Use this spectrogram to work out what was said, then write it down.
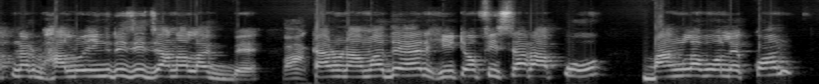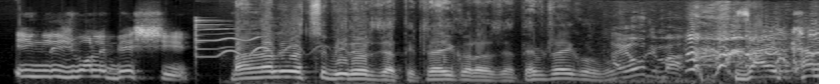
আপনার ভালো ইংরেজি জানা লাগবে। কারণ আমাদের হিট অফিসার আপু বাংলা বলে কম ইংলিশ বলে বেশি। বাঙালি হচ্ছে বীরের জাতি ট্রাই করার জাতি আমি ট্রাই করব। জাহিদ খান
